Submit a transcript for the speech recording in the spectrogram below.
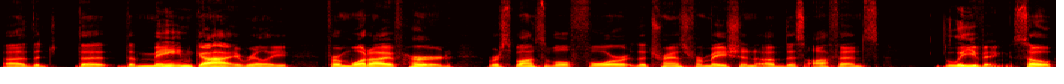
uh, the the the main guy really from what I've heard responsible for the transformation of this offense leaving. So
